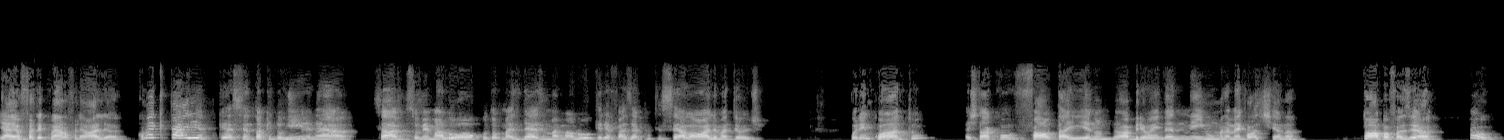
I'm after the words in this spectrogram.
E aí eu falei com ela, falei, olha, como é que tá aí? Porque assim, eu tô aqui do Rio, né? Sabe? Sou meio maluco, tô com mais ideias mais maluco, queria fazer acontecer. Ela, olha, Matheus, por enquanto, está com falta aí, não, não abriu ainda nenhuma na América Latina. Topa fazer? Eu,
